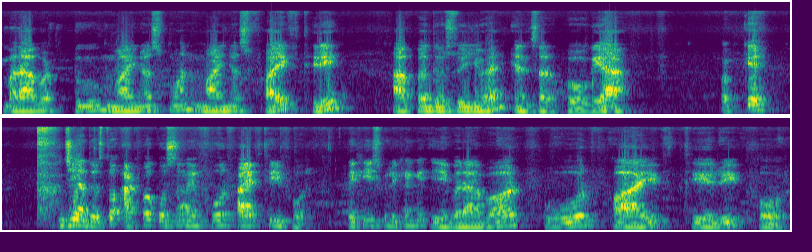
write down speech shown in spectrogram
बराबर two minus one minus five three आपका दोस्तों जो है आंसर हो गया। ओके जी हाँ दोस्तों, आठवां क्वेश्चन है फोर फाइव थ्री फोर देखिए इसको लिखेंगे ए बराबर फोर फाइव थ्री फोर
